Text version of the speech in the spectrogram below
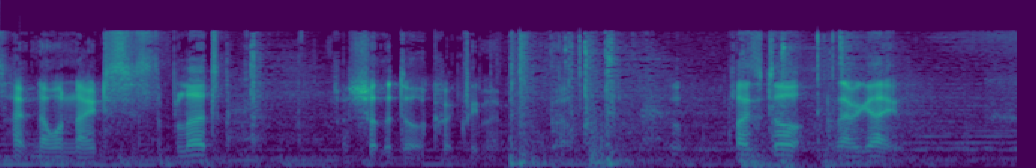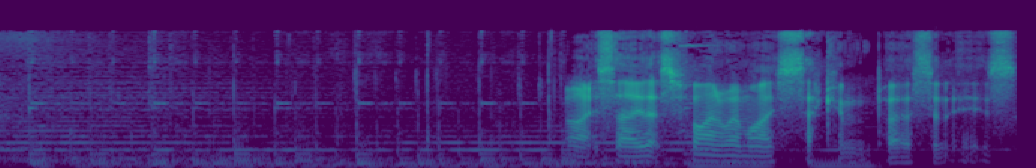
Let's hope no one notices the blood. I'll shut the door quickly. Well, oh, close the door. There we go. Right, so let's find where my second person is.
